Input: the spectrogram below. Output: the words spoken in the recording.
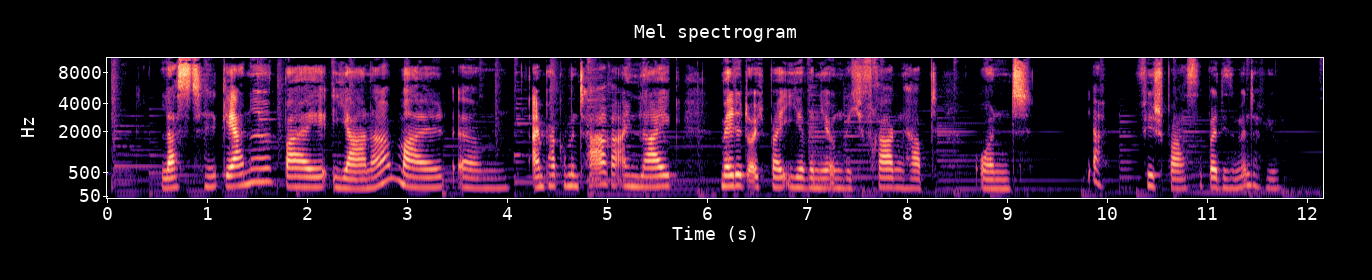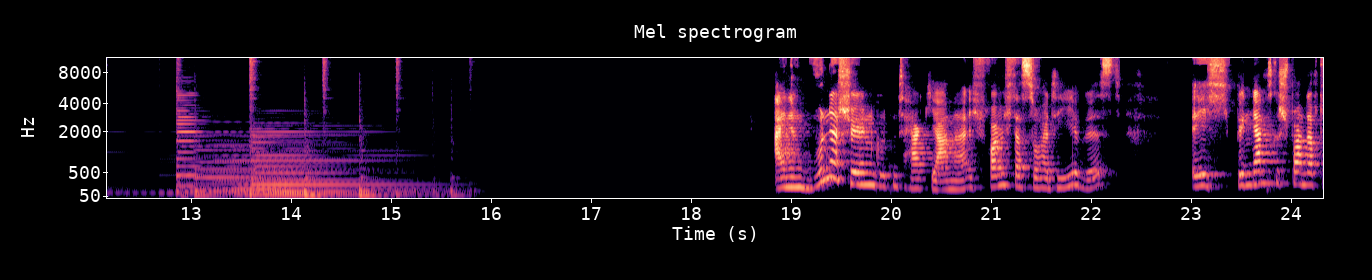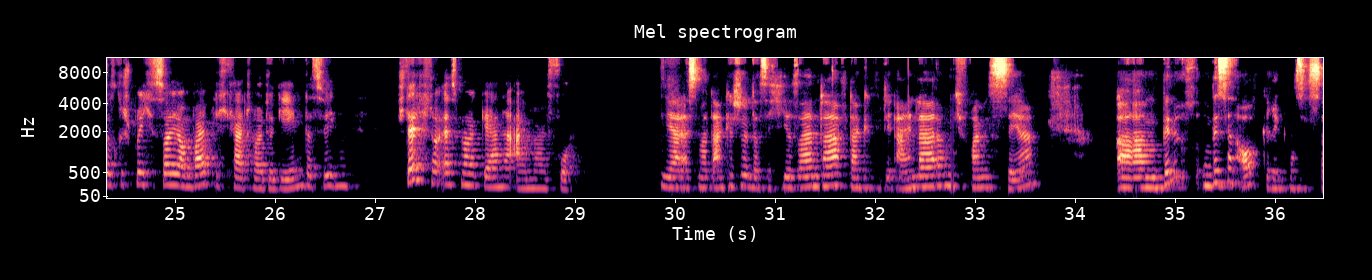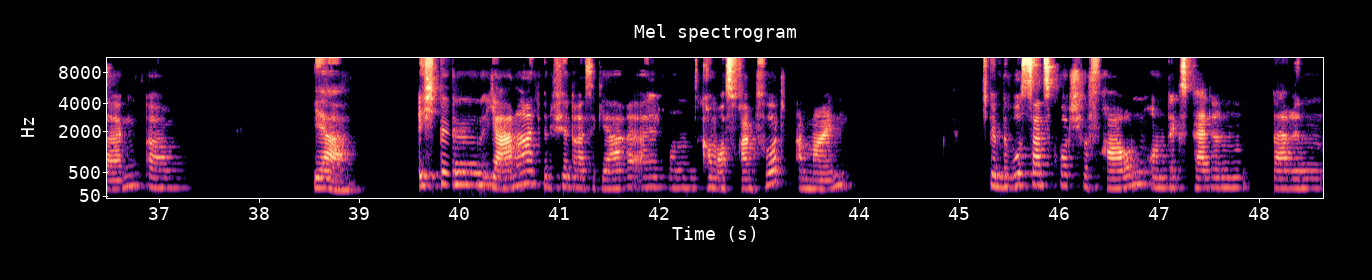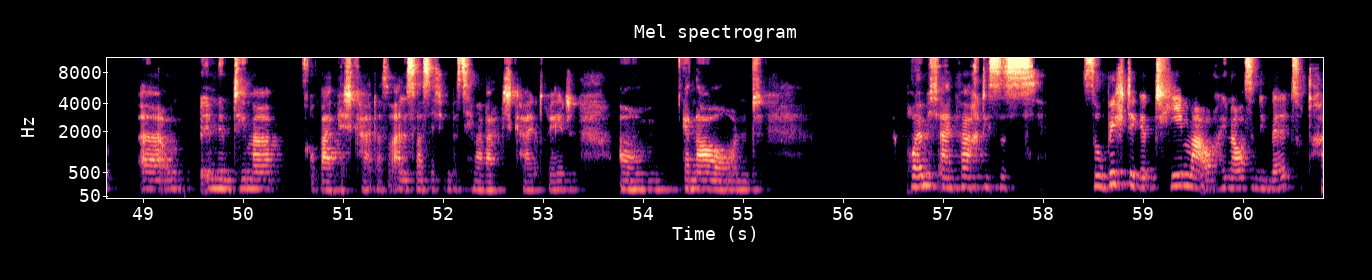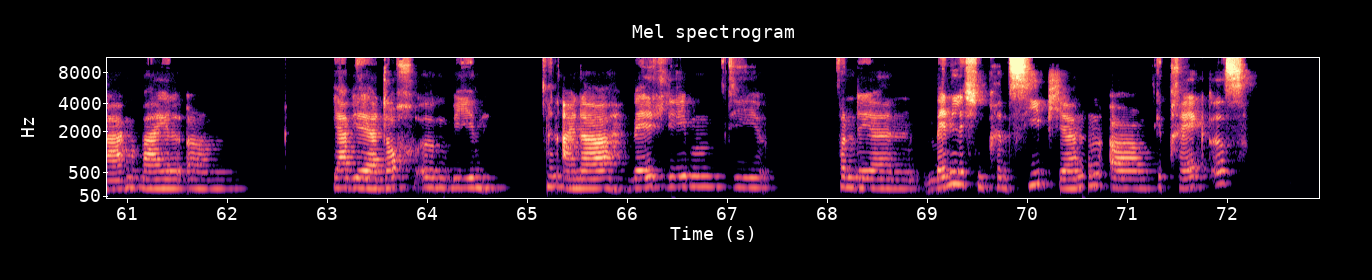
Lasst gerne bei Jana mal ähm, ein paar Kommentare, ein Like. Meldet euch bei ihr, wenn ihr irgendwelche Fragen habt. Und ja, viel Spaß bei diesem Interview. Einen wunderschönen guten Tag, Jana. Ich freue mich, dass du heute hier bist. Ich bin ganz gespannt auf das Gespräch. Es soll ja um Weiblichkeit heute gehen. Deswegen stell dich doch erstmal gerne einmal vor. Ja, erstmal danke schön, dass ich hier sein darf. Danke für die Einladung. Ich freue mich sehr. Ähm, bin auch ein bisschen aufgeregt, muss ich sagen. Ähm, ja, ich bin Jana, ich bin 34 Jahre alt und komme aus Frankfurt am Main. Ich bin Bewusstseinscoach für Frauen und Expertin darin äh, in dem Thema Weiblichkeit, also alles, was sich um das Thema Weiblichkeit dreht. Ähm, genau, und freue mich einfach, dieses so wichtige Thema auch hinaus in die Welt zu tragen, weil ähm, ja wir ja doch irgendwie in einer Welt leben, die von den männlichen Prinzipien äh, geprägt ist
